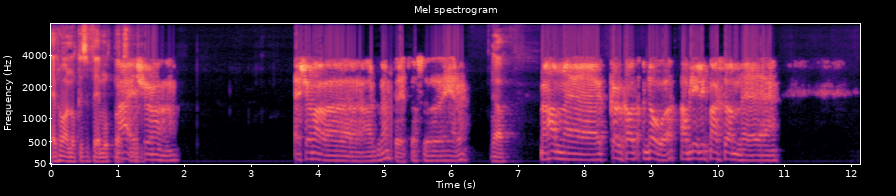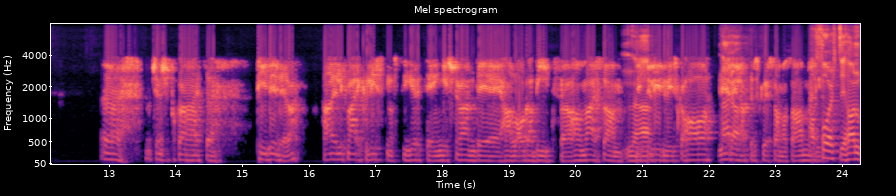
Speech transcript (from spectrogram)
Jeg vil ha noe som får meg opp. Nei, jeg skjønner Jeg skjønner eh, argumentet ditt, altså. gjør det. Ja. Men han eh, hva du kaller Noah, han blir litt mer sånn uh, uh, Jeg kjenner ikke på hva han heter. Diddy, da. Han er litt mer i kulissen og styrer ting. Ikke nødvendig han lager beats. Han er mer sånn. Disse lyden vi skal ha. Nei at det skal være sånn og sånn. Men, Forty han,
